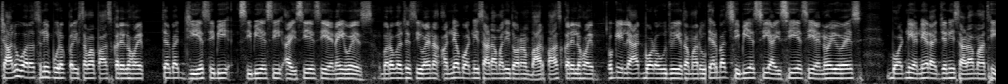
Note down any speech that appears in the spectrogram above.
ચાલુ વર્ષની પૂરક પરીક્ષામાં પાસ કરેલ હોય. ત્યારબાદ જીએસસીબી સીબીએસસી આઈસીએસસી એનઆઈઓએસ બરોબર છે, સિવાયના અન્ય બોર્ડની શાળામાંથી ધોરણ બાર પાસ કરેલો હોય. ઓકે એટલે આ જ બોર્ડ હોવું જોઈએ તમારું. ત્યારબાદ સીબીએસસી આઈસીએસસી એનઆઈઓએસ બોર્ડની અન્ય રાજ્યની શાળામાંથી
